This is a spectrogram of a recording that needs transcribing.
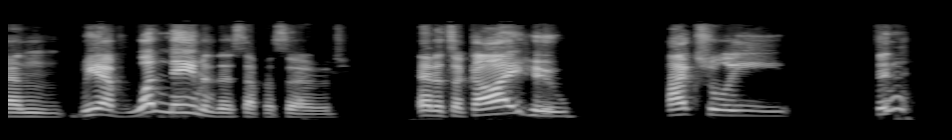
And we have one name in this episode, and it's a guy who actually didn't.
